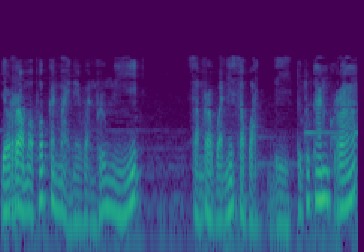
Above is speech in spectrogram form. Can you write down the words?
เดี๋ยวเรามาพบกันใหม่ในวันพรุ่งนี้สำหรับวันนี้สวัสดีทุกๆทท่านครับ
